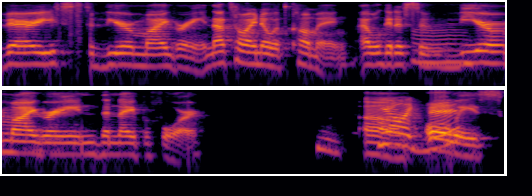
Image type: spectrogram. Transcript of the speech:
very severe migraine. That's how I know it's coming. I will get a mm. severe mm. migraine the night before. Um, yeah, like this, always.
